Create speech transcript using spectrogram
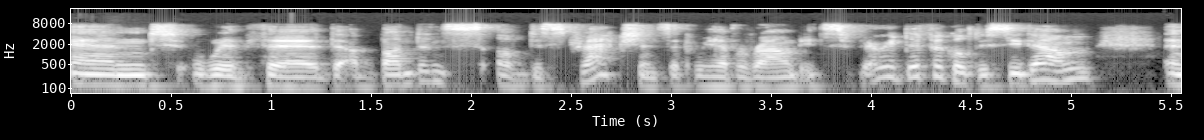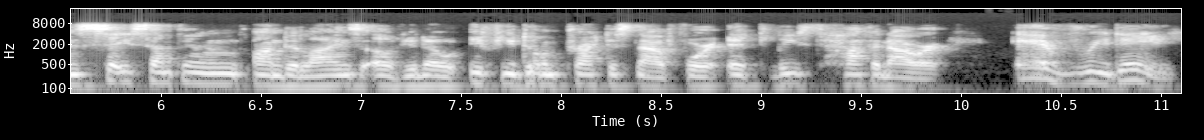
And with the abundance of distractions that we have around, it's very difficult to sit down and say something on the lines of, you know, if you don't practice now for at least half an hour, every day,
